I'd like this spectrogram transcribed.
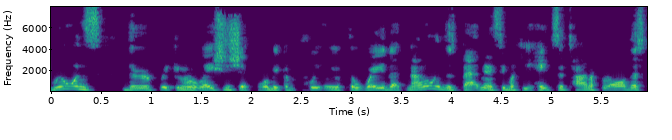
ruins their freaking relationship for me completely with the way that not only does Batman seem like he hates Zatanna for all this,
